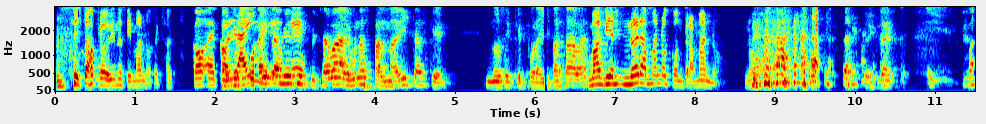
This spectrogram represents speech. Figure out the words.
Sí, estaba aplaudiendo sin manos, exacto. Con, eh, con Aunque la por ahí ingle, ¿o también se escuchaba algunas palmaditas que no sé qué por ahí pasaba. Más bien, no era mano contra mano, ¿no? O sea, exacto, exacto. O Pero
